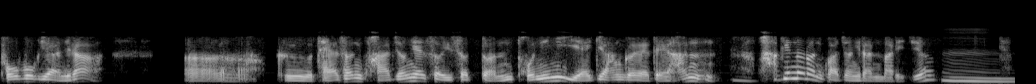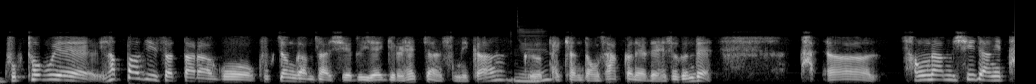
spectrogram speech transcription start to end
보복이 아니라 어, 그 대선 과정에서 있었던 본인이 얘기한 거에 대한 음. 확인하는 과정이란 말이죠. 음. 국토부에 협박이 있었다라고 국정감사 시에도 얘기를 했지 않습니까? 예. 그 백현동 사건에 대해서. 근데 어, 성남시장이 다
